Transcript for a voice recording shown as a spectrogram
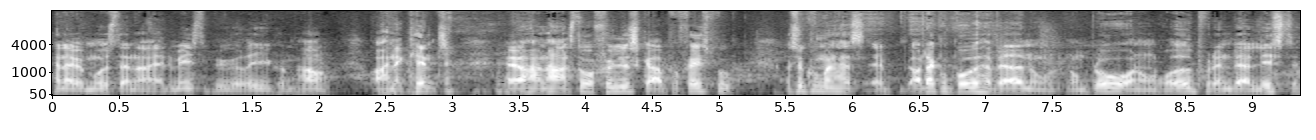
Han er jo modstander af det meste byggeri i København, og han er kendt, øh, og han har en stor følgeskar på Facebook. Og, så kunne man have, øh, og der kunne både have været nogle, nogle blå og nogle røde på den der liste,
